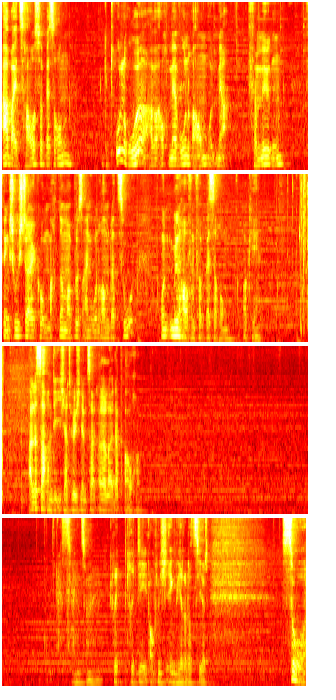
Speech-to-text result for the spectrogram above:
Arbeitshausverbesserung. Gibt Unruhe, aber auch mehr Wohnraum und mehr Vermögen. Feng Shui-Steigerung macht nochmal plus einen Wohnraum dazu. Und Müllhaufenverbesserung. Okay. Alles Sachen, die ich natürlich in dem Zeitalter leider brauche. Kriegt, kriegt die auch nicht irgendwie reduziert. So.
